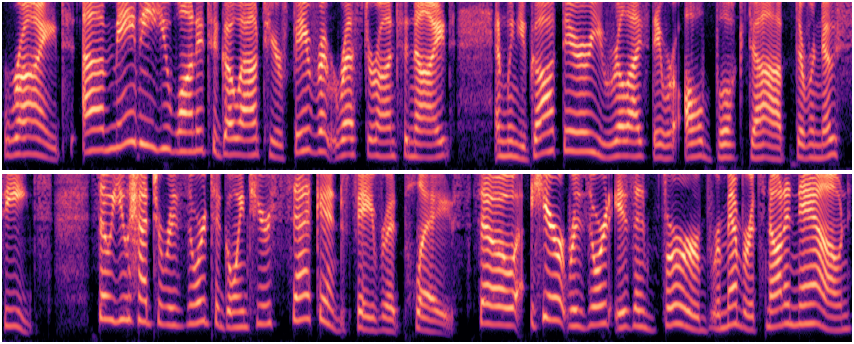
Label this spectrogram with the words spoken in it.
Right. Uh, maybe you wanted to go out to your favorite restaurant tonight, and when you got there, you realized they were all booked up. There were no seats. So you had to resort to going to your second favorite place. So here, resort is a verb. Remember, it's not a noun.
